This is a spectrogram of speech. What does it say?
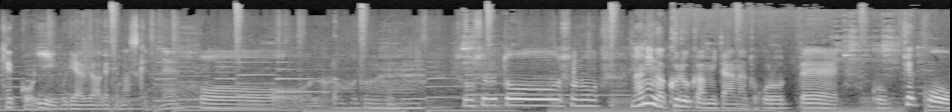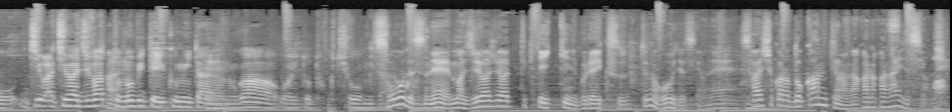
結構いい売り上げを上げてますけどね。ほうほどね。そうするとその何が来るかみたいなところってこう結構じわじわじわっと伸びていくみたいなのが割と特徴みたいな、そうですね、まあ、じわじわってきて一気にブレイクするっていうのが多いですよね、最初からドカンっていうのはなかなかないですよね。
